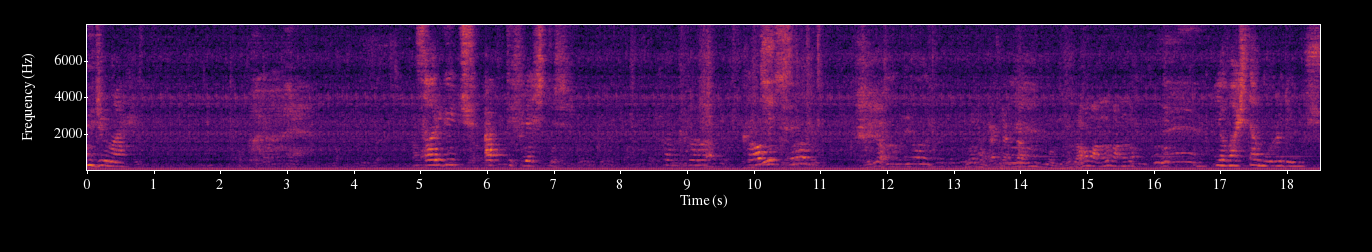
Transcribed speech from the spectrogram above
gücüm var. Sargıç aktifleştir. Kanka. Kalmışsın. Tamam anladım anladım. Yavaştan mora dönüş.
